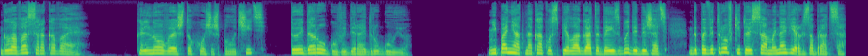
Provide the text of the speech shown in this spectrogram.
Глава сороковая. Коль новое, что хочешь получить, то и дорогу выбирай другую. Непонятно, как успела Агата до избы добежать, да по ветровке той самой наверх забраться.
